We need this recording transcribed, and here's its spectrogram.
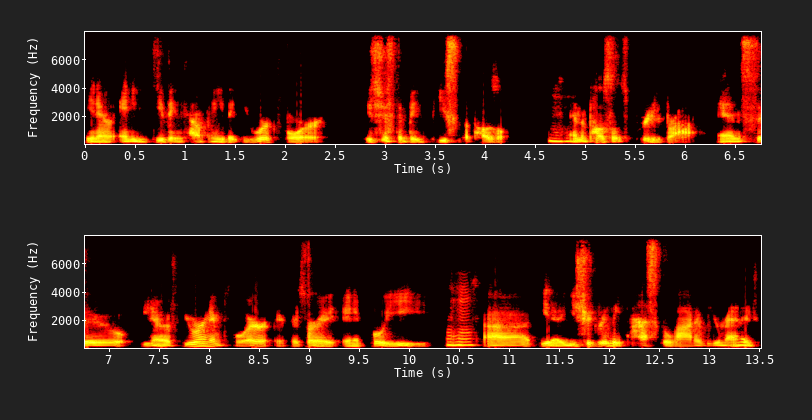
you know, any given company that you work for is just a big piece of the puzzle. Mm-hmm. And the puzzle is pretty broad. And so, you know, if you're an employer, eh, sorry, an employee, mm-hmm. uh, you know, you should really ask a lot of your manager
